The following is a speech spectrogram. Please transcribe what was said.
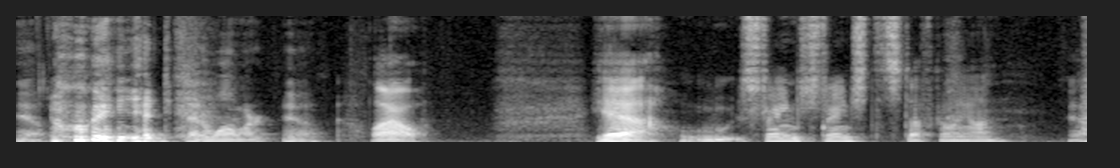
Yeah. Yeah. At a Walmart. Yeah. Wow. Yeah, strange, strange stuff going on. Yeah.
